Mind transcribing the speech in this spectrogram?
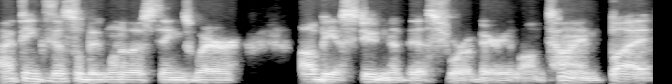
I think this will be one of those things where I'll be a student of this for a very long time. But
